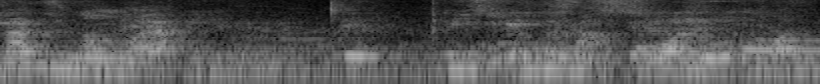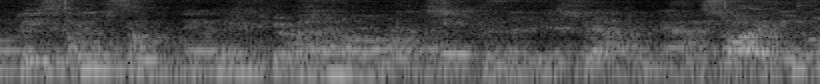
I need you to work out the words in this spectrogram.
나 주는 거야? something. Please use something. 뭔데? So I don't know to what.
